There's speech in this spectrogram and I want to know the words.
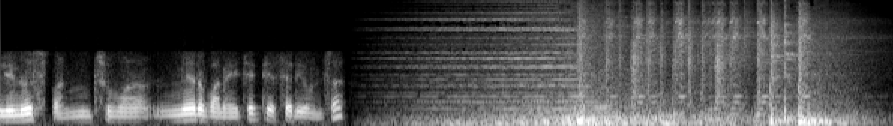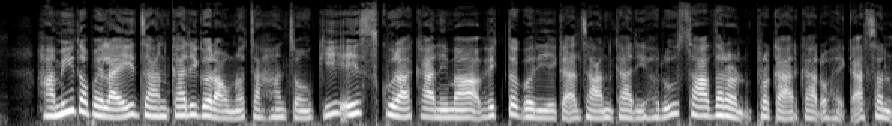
लिनुहोस् भन्छु म मेरो भनाइ चाहिँ त्यसरी हुन्छ। हामी तपाईँलाई जानकारी गराउन चाहन्छौ कि यस कुराकानीमा व्यक्त गरिएका जानकारीहरू साधारण प्रकारका रहेका छन्।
